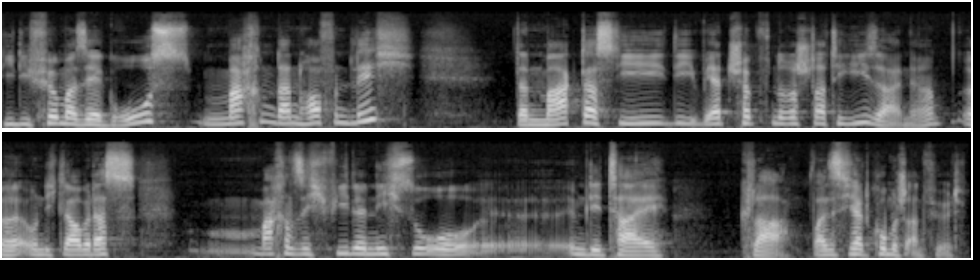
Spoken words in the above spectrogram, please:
die die Firma sehr groß machen, dann hoffentlich, dann mag das die, die wertschöpfendere Strategie sein. Ja? Äh, und ich glaube, das machen sich viele nicht so äh, im Detail klar, weil es sich halt komisch anfühlt.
